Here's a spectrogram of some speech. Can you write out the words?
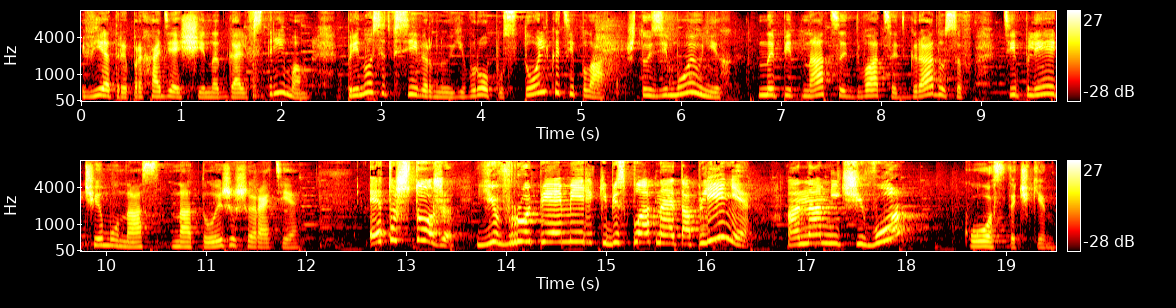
Ветры, проходящие над Гольфстримом, приносят в Северную Европу столько тепла, что зимой у них на 15-20 градусов теплее, чем у нас на той же широте. Это что же, Европе и Америке бесплатное отопление? А нам ничего? Косточкин.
